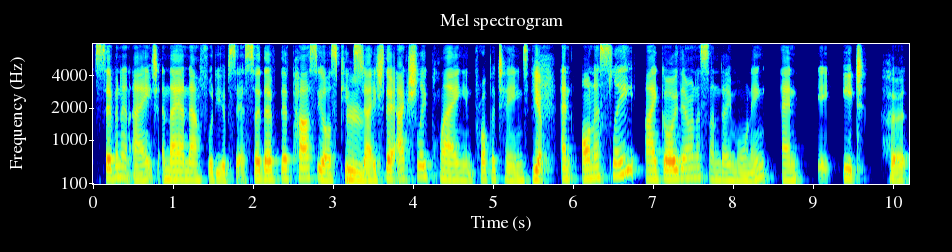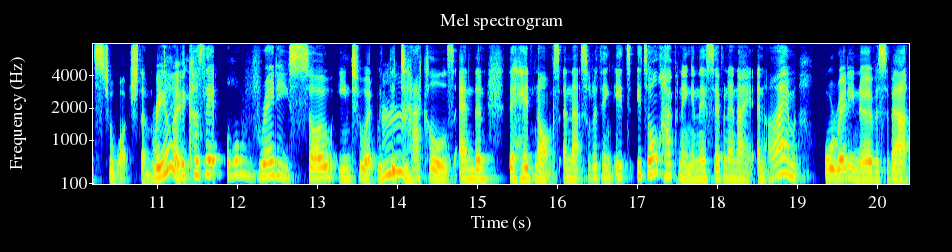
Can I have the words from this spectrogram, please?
seven and eight, and they are now footy obsessed. So they've they've passed the Auskick mm. stage. They're actually playing in proper teams. Yep. And honestly, I go there on a Sunday morning, and it, it hurts to watch them. Really? Because they're already so into it with Mm. the tackles and then the head knocks and that sort of thing. It's it's all happening and they're seven and eight. And I am already nervous about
